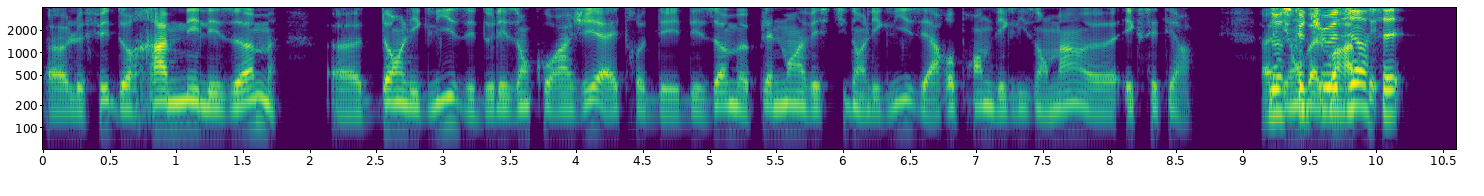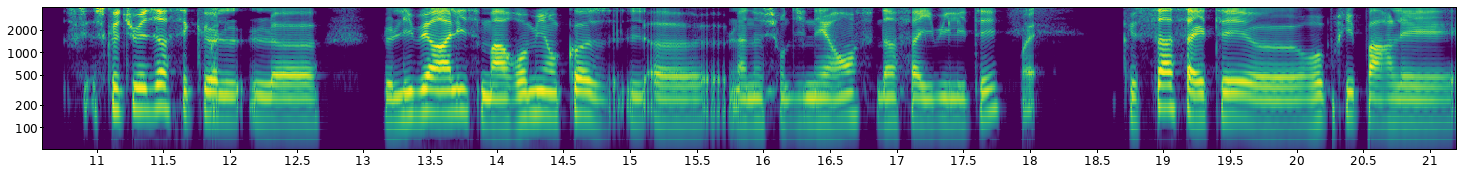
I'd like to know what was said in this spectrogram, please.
le fait de ramener les hommes dans l'Église et de les encourager à être des, des hommes pleinement investis dans l'Église et à reprendre l'Église en main, etc. ce, que tu veux dire, c'est ce que tu veux dire, c'est que le, le libéralisme a remis en cause la notion d'inhérence, d'infaillibilité. Ouais. Que ça, ça a été repris par les,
